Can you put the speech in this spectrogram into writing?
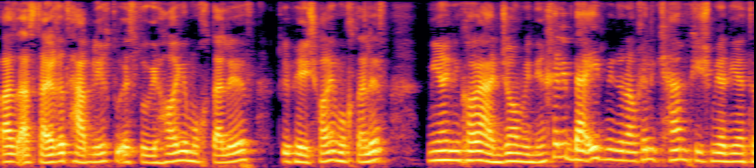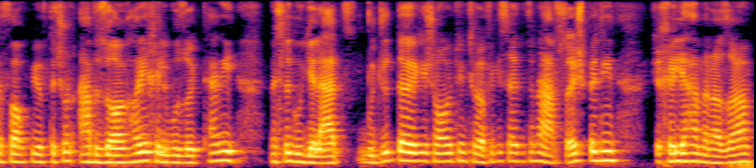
بعد از طریق تبلیغ تو استوری های مختلف توی page های مختلف میان این کار انجام میدین. خیلی بعید می‌دونم خیلی کم پیش میاد این اتفاق بیفته چون ابزارهای خیلی بزرگتری مثل گوگل اد وجود داره که شما بتونید ترافیک سایتتون رو افزایش بدین که خیلی هم به نظرم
